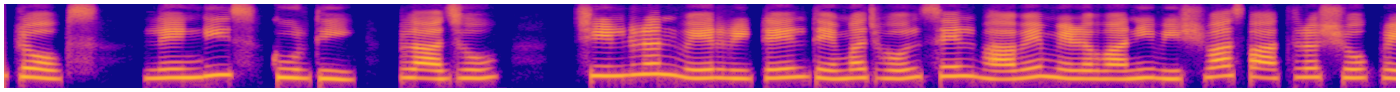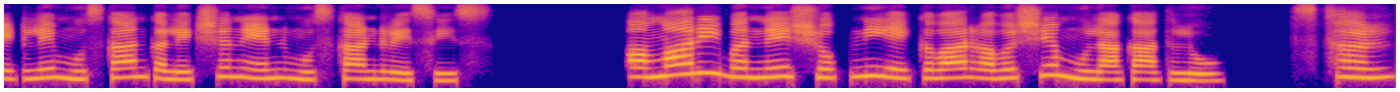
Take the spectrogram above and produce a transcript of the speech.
tops, leggings, kurti, palazzo, children wear retail તેમજ હોલસેલ ભાવે મેળવવાની વિશ્વાસપાત્ર શોપ એટલે Muskan collection and Muskan dresses. અમારી બંને શોપની એકવાર અવશ્ય મુલાકાત લો. સ્થળ,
